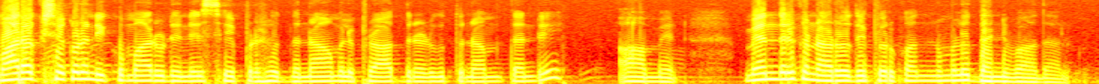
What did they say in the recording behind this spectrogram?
మా రక్షకుడు నీ కుమారుడు నేసే ప్రశుద్ధ నామలు ప్రార్థన అడుగుతున్నాము తండ్రి. ఆమెన్. మీ అందరికీ నా హృదయపూర్వక ధన్యవాదాలు.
